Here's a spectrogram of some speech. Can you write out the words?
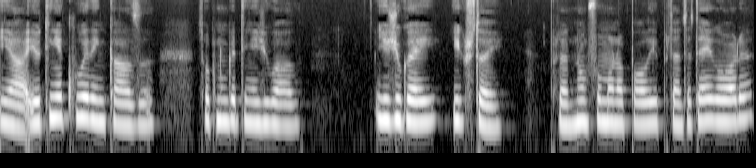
Yeah, eu tinha Cluedo em casa, só que nunca tinha jogado. E eu joguei e gostei. Portanto, não foi Monopólio. Portanto, até agora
